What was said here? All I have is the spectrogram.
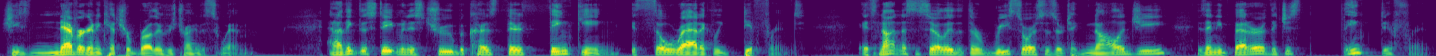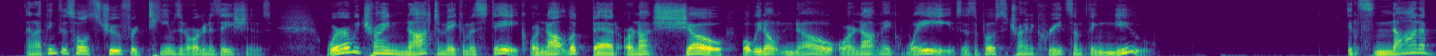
she's never going to catch her brother who's trying to swim. And I think this statement is true because their thinking is so radically different. It's not necessarily that their resources or technology is any better, they just think different. And I think this holds true for teams and organizations. Where are we trying not to make a mistake or not look bad or not show what we don't know or not make waves as opposed to trying to create something new? It's not a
